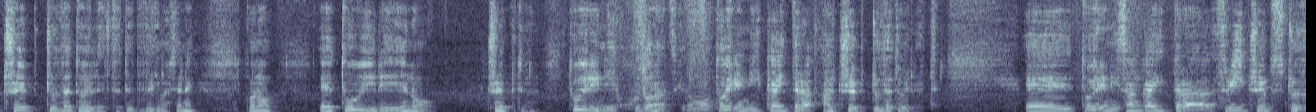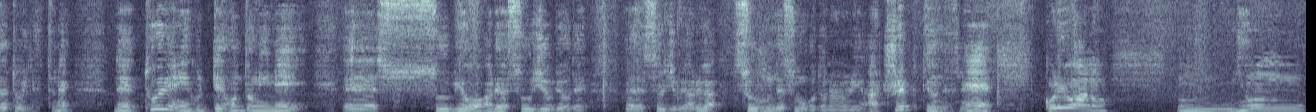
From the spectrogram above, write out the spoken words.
trip to the toilet って出てきましたね。この、えトイレへの trip というトイレに行くことなんですけども、トイレに1回行ったら a trip to the toilet。えー、トイレに3回行ったら3 trips to the toilet ね。で、トイレに行くって本当にね、えー、数秒、あるいは数十秒で、えー、数十秒、あるいは数分で済むことなのに、あ、トリップって言うんですね。これはあの、うん、日本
